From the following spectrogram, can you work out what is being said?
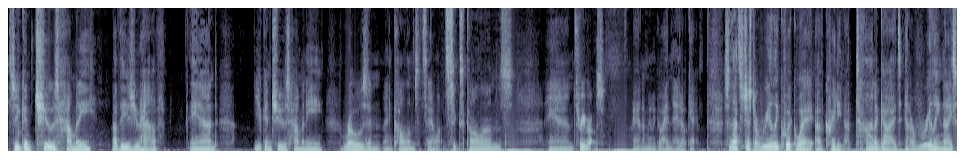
So you can choose how many of these you have and you can choose how many rows and, and columns. Let's say I want six columns and three rows. And I'm going to go ahead and hit OK. So that's just a really quick way of creating a ton of guides and a really nice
